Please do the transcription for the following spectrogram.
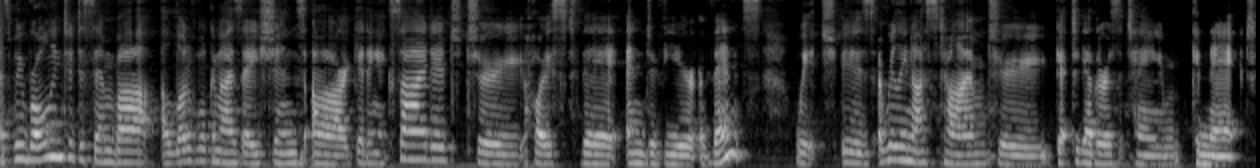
As we roll into December, a lot of organisations are getting excited to host their end of year events, which is a really nice time to get together as a team, connect,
